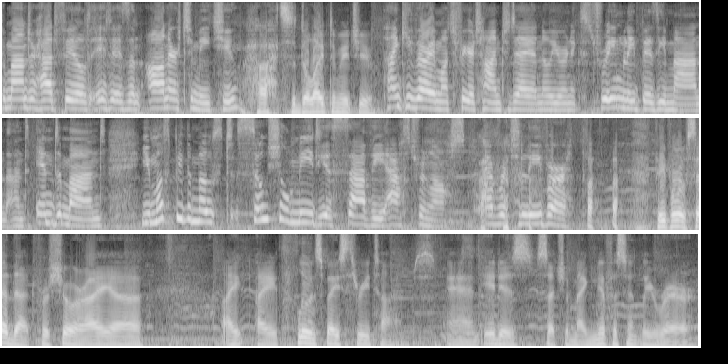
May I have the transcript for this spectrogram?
Commander Hadfield, it is an honour to meet you. it's a delight to meet you. Thank you very much for your time today. I know you're an extremely busy man and in demand. You must be the most social media savvy astronaut ever to leave Earth. People have said that for sure. I, uh, I, I flew in space three times, and it is such a magnificently rare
